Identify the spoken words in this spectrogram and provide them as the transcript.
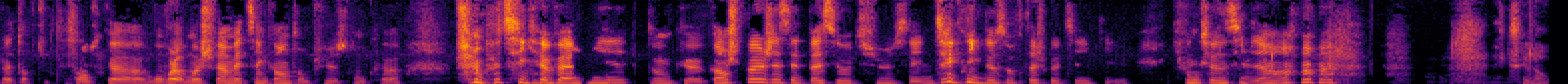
la tortue. En tout cas, bon voilà, moi je fais 1m50 en plus, donc euh, je suis un petit gabarit. Donc euh, quand je peux, j'essaie de passer au-dessus. C'est une technique de sauvetage côtier qui, fonctionne si bien. Excellent.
